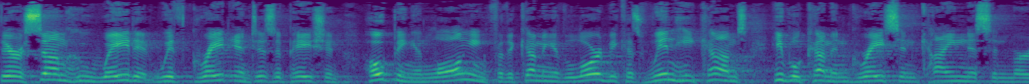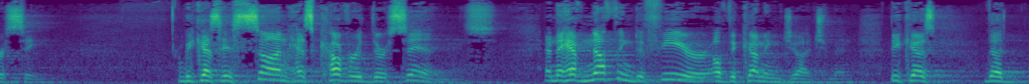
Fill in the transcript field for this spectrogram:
There are some who wait it with great anticipation, hoping and longing for the coming of the Lord because when He comes, He will come in grace and kindness and mercy. Because His Son has covered their sins. And they have nothing to fear of the coming judgment because the,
